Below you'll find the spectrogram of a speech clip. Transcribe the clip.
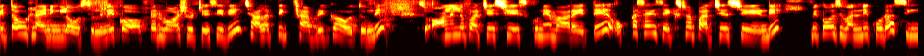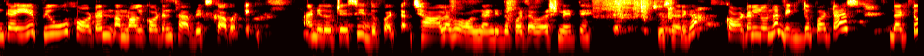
వితౌట్ లైనింగ్లో వస్తుంది. మీకు ఆఫ్టర్ వాష్ వచ్చేసి ఇది చాలా థిక్ ఫ్యాబ్రిక్గా అవుతుంది. సో ఆన్లైన్లో పర్చేస్ చేసుకునే వారైతే ఒక్క సైజ్ ఎక్స్ట్రా పర్చేస్ చేయండి. బికాస్ ఇవన్నీ కూడా సింక్ అయ్యే pure cotton mul cotton fabrics కాబట్టి. అండ్ ఇది వచ్చేసి దుపట్ట. చాలా బాగుందండి దుపట్ట వర్షన్ అయితే. చూసారుగా? కాటన్లో ఉన్న బిగ్ దుపట్టాస్ దట్టు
